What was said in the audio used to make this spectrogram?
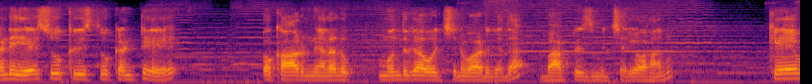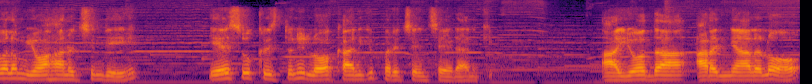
అంటే యేసుక్రీస్తు కంటే ఒక ఆరు నెలలు ముందుగా వచ్చిన వాడు కదా బాప్టిజం ఇచ్చే యోహాను. కేవలం యోహాను వచ్చింది యేసుక్రీస్తుని లోకానికి పరిచయం చేయడానికి. ఆ యోధ అరణ్యాలలో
